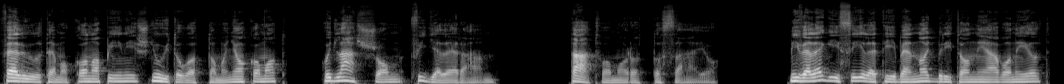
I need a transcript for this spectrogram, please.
Felültem a kanapén és nyújtogattam a nyakamat, hogy lássam, figyele rám. Tátva maradt a szája. Mivel egész életében Nagy-Britanniában élt,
